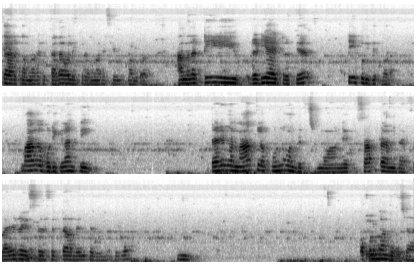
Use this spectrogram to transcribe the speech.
ஹெட்டேக்காக இருக்க மாதிரி இருக்குது தலை வலிக்கிற மாதிரி ஃபீல் பண்ணுறோம் அதனால் டீ ரெடி ஆகிட்டுருக்கு டீ குடிக்க போகிறேன் வாங்க குடிக்கலாம் டீ. சரிம்மா நாக்கில் புண்ணு வந்துடுச்சுமா நேற்று சாப்பிட்ட அந்த ஃப்ரைட் ரைஸு செட் ஆகலைன்னு தெரியல ம். அப்புறமா வந்துடுச்சா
